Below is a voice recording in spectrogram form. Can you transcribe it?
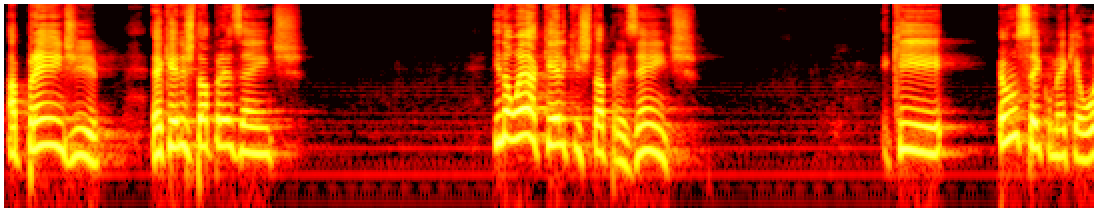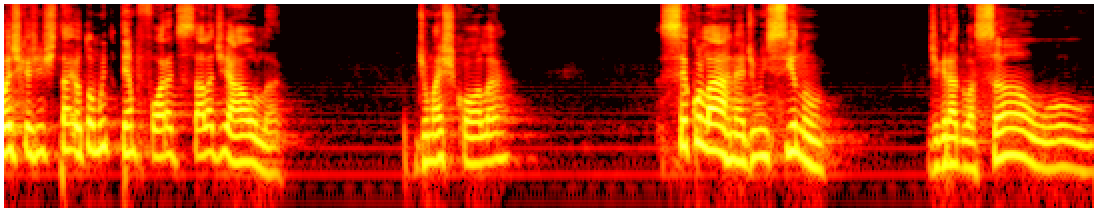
aprende é que Ele está presente. E não é aquele que está presente que eu não sei como é que é hoje, que a gente está. Eu estou muito tempo fora de sala de aula de uma escola secular, né, de um ensino de graduação ou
